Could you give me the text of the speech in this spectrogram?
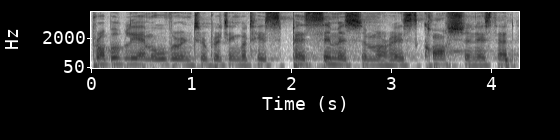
probably I'm overinterpreting, but his pessimism or his caution is that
